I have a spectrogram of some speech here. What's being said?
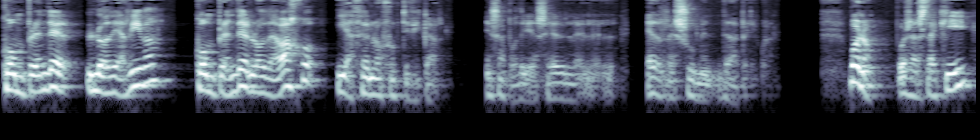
comprender lo de arriba, comprender lo de abajo y hacerlo fructificar. Esa podría ser el, resumen de la película. Bueno, pues hasta aquí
